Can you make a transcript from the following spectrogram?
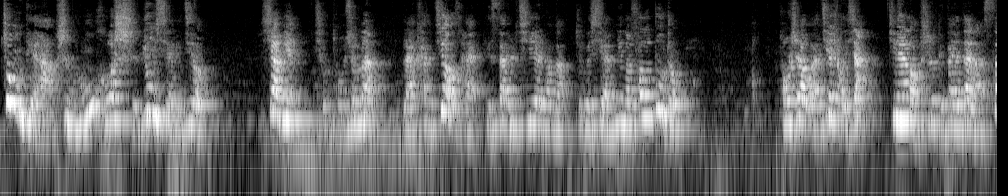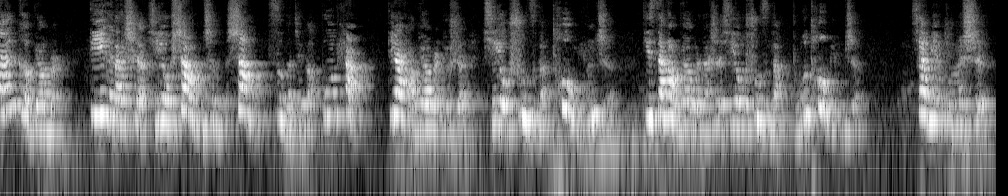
重点啊是如何使用显微镜。下面请同学们。来看教材第三十七页上的这个显微镜的操作步骤。同时啊，我要介绍一下，今天老师给大家带了三个标本。第一个呢是写有上字上字的这个拨片儿，第二号标本就是写有数字的透明纸，第三号标本呢是写有数字的不透明纸。下面我们是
